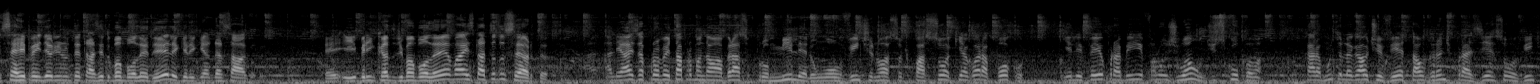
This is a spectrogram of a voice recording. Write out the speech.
se arrependeu de não ter trazido o bambolê dele, que ele quer dançar e, e brincando de bambolê, mas tá tudo certo. Aliás, aproveitar para mandar um abraço pro Miller, um ouvinte nosso que passou aqui agora há pouco. E ele veio para mim e falou: João, desculpa, cara, muito legal te ver, tal, grande prazer, sou ouvinte.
